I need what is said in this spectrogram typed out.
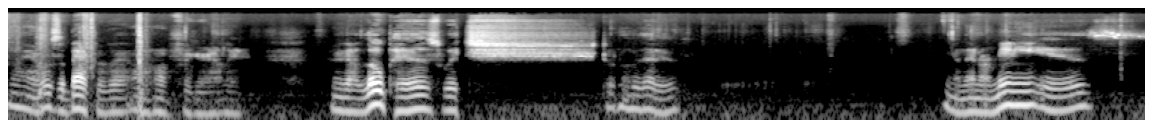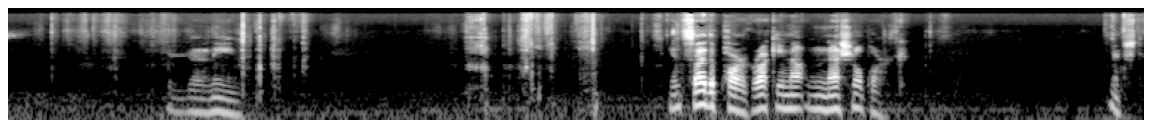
Yeah, what's the back of that? Oh, I'll figure it out later. We got Lopez, which don't know who that is. And then our mini is. You got a name. Inside the park, Rocky Mountain National Park. Interesting.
